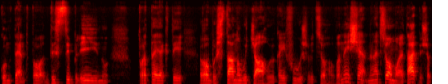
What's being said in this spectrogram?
контент про дисципліну, про те, як ти робиш станову тягу і кайфуєш від цього. Вони ще не на цьому етапі, щоб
